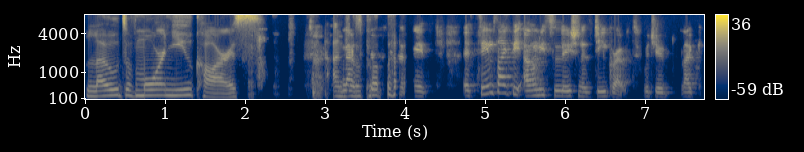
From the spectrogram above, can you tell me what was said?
loads of more new cars and just put it, it seems like the only solution is degrowth. Would you like?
